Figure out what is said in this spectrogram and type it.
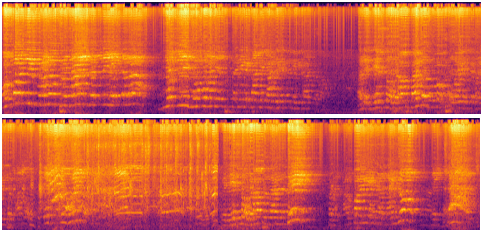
અંબાજી માનવ પ્રધાન નથી એ મોદી લોકો માટે તરીકે કામે કામે કરી વાત કરવા અને દેશનો વડાપ્રધાન લોકો ખોવાય એટલે મારી તો હોય. પણ અંબાણી અને અદાણીનો એક દલાલ છે.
